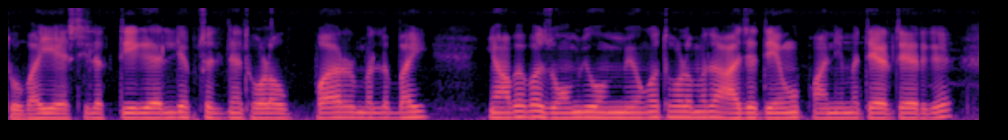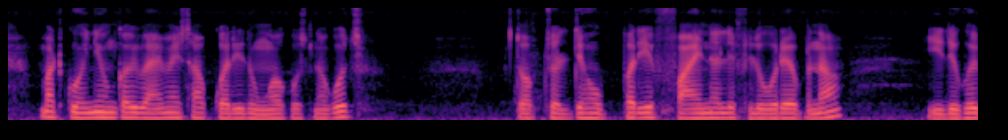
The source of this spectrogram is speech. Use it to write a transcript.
तो भाई ऐसी लगती है गैरली अब चलते हैं थोड़ा ऊपर मतलब भाई यहाँ पे बस जोम भी होगा थोड़ा मतलब आ जाते हैं वो पानी में तैर तैर के। बट कोई नहीं, उनका भी भाई मैं हिसाब कर ही दूँगा कुछ ना कुछ। तो अब चलते हैं ऊपर, ये फाइनली फ्लोर है अपना। ये देखो, ये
